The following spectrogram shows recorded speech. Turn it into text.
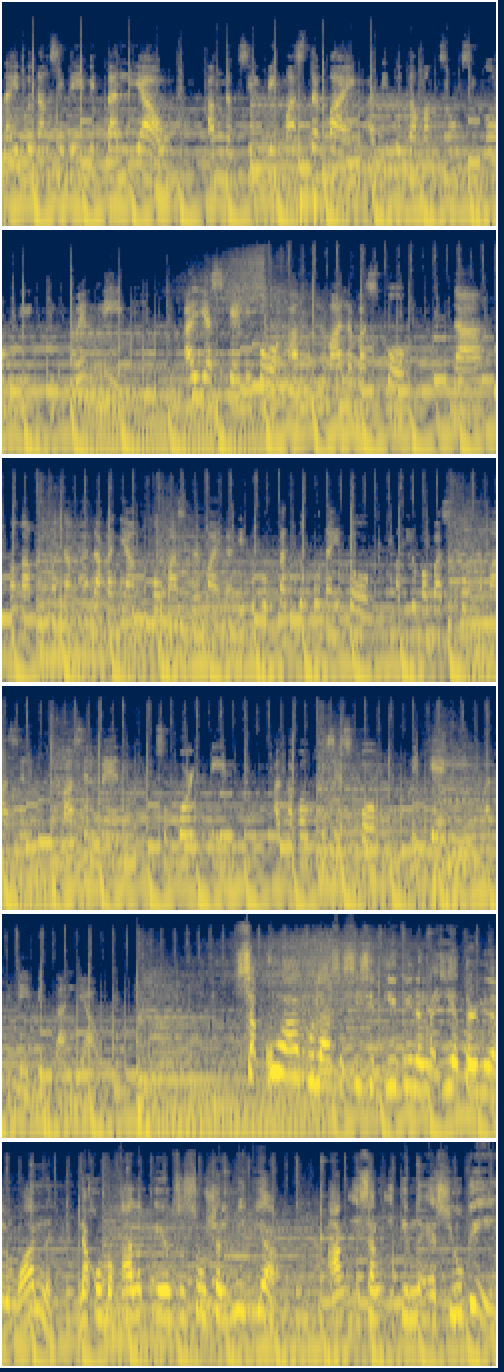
na ito nang si David Tan Liao ang nagsilbing mastermind at ito namang si Gong Li Wenli alias Kelly po ang lumalabas po na mga ng anak kanyang co-mastermind. At ito po tatlo po na ito ang lumabas po na muscle, muscle men, support team at accomplices po ni Kelly at ni David Tanliao. Sa kuha mula sa CCTV ng NAIA Terminal 1 na kumakalat ngayon sa social media, ang isang itim na SUV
